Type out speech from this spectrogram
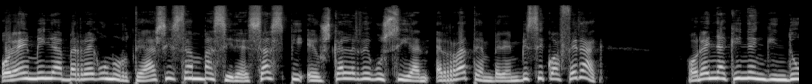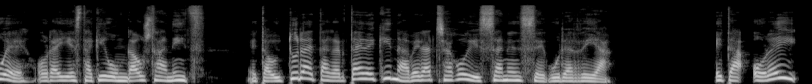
Orain mila berregun urte hasi izan bazire zazpi euskal herri guzian erraten beren biziko aferak, orain akinen gindue orai ez dakigun gauza anitz, eta ohitura eta gertaerekin aberatsago izanen segur herria. Eta orai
